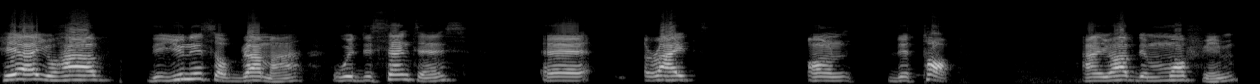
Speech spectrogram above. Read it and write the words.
Here you have the units of grammar with the sentence uh, right on the top and you have the morpheme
